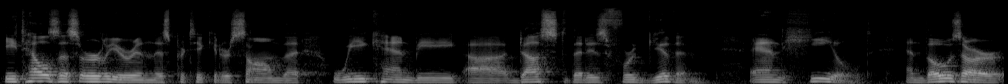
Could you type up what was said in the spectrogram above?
He tells us earlier in this particular psalm that we can be uh, dust that is forgiven and healed and those are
